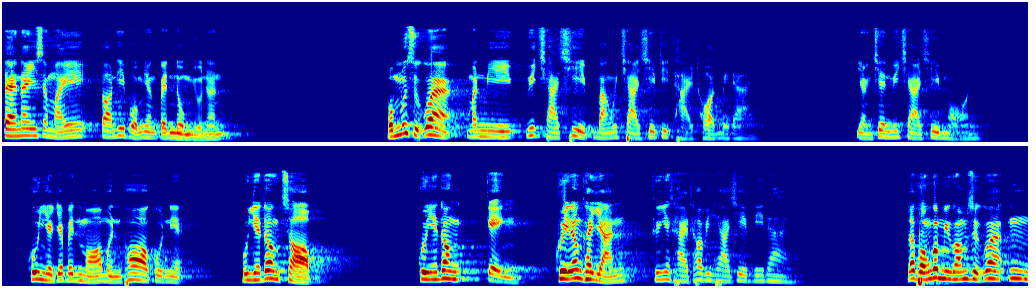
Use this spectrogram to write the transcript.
แต่ในสมัยตอนที่ผมยังเป็นหนุ่มอยู่นั้น ผมรู้สึกว่ามันมีวิชาชีพ บางวิชาชีพที่ถ่ายทอดไม่ได้ อย่างเช่น วิชาชีพหมอคุณอยากจะเป็นหมอเหมือนพ่อคุณเนี่ย คุณจะต้องสอบ คุณจะต้องเก่ง คุณจะต้องขยัน ถึงจะถ่ายทอดวิชาชีพนี้ได้ แล้วผมก็มีความรู้สึกว่า อืม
